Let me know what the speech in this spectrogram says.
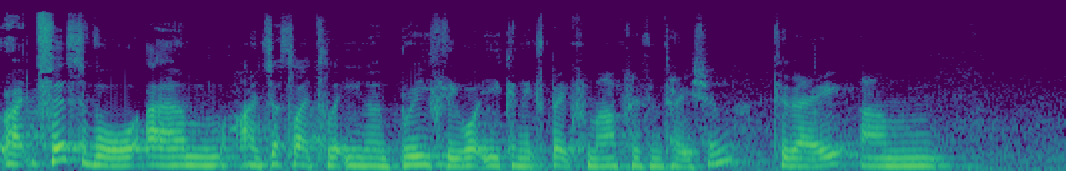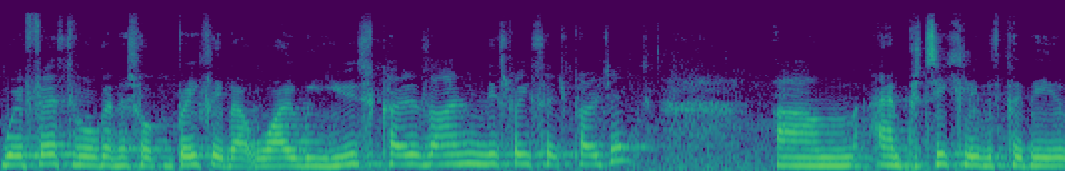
right, first of all, um, I'd just like to let you know briefly what you can expect from our presentation today. Um, we're first of all going to talk briefly about why we use co-design in this research project, um, and particularly with, people,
